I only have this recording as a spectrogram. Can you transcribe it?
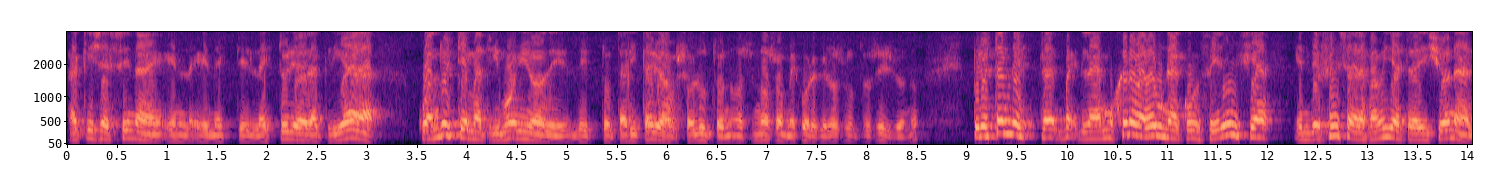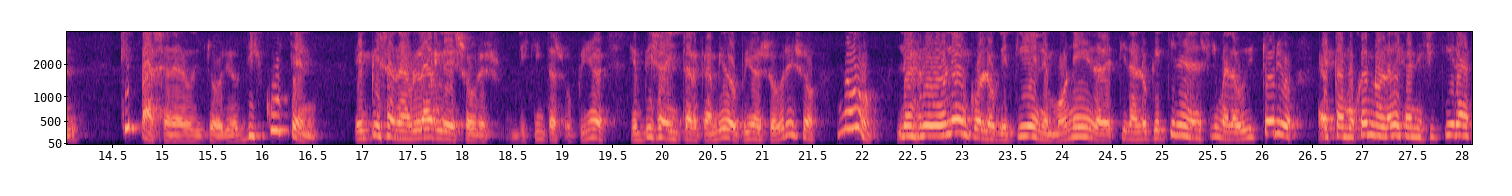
aquella escena en, este, la historia de la criada, cuando este matrimonio de, totalitarios absolutos no, son mejores que los otros ellos, ¿no? Pero están la mujer va a dar una conferencia en defensa de la familia tradicional. ¿Qué pasa en el auditorio? Discuten empiezan a hablarle sobre distintas opiniones, empiezan a intercambiar opiniones sobre eso. No, les revolean con lo que tienen, moneda, les tiran lo que tienen encima del auditorio, a esta mujer no la deja ni siquiera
